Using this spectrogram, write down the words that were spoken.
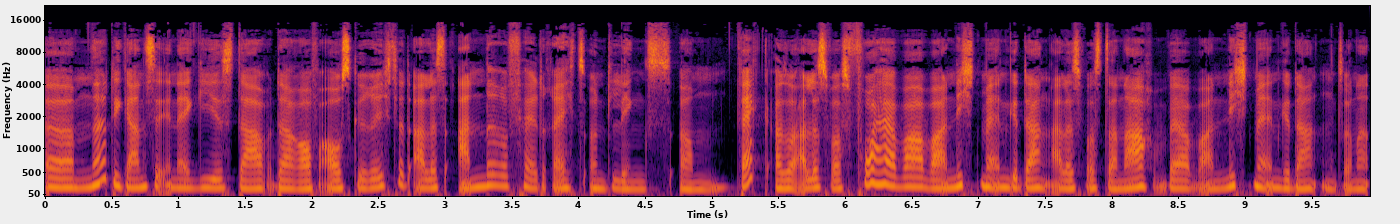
ähm, ne, die ganze Energie ist da, darauf ausgerichtet, alles andere fällt rechts und links ähm, weg. Also alles, was vorher war, war nicht mehr in Gedanken, alles, was danach war, war nicht mehr in Gedanken, sondern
